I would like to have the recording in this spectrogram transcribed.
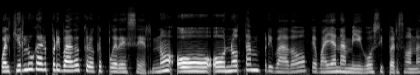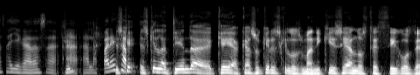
cualquier lugar privado creo que puede ser, ¿no? O, o no tan privado que vayan amigos y personas allegadas a, a, la pareja. Es que, es que en la tienda, ¿qué? ¿Acaso quieres que los maniquíes sean los testigos de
